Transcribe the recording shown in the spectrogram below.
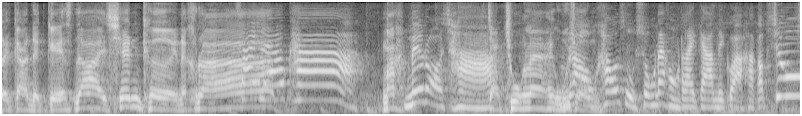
รายการ The Guest ได้เช่นเคยนะครับ ใช่แล้วค่ะ มา ไม่รอช้าจัดช่วงแรกให้คุณผู้ชเรามเข้าสู่ช่วงแรกของรายการดีกว่าค่ะ กับช่ว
